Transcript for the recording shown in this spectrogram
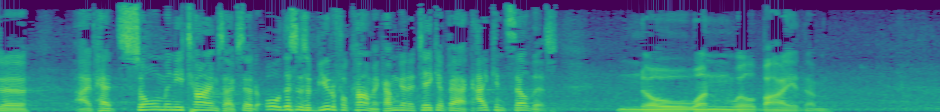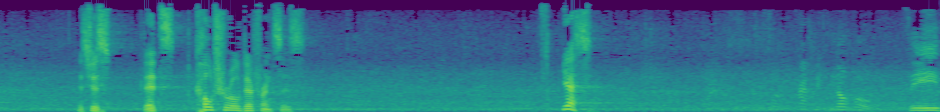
uh, I've had so many times I've said, "Oh, this is a beautiful comic. I'm going to take it back. I can sell this." No one will buy them. It's just it's cultural differences. Yes. The,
